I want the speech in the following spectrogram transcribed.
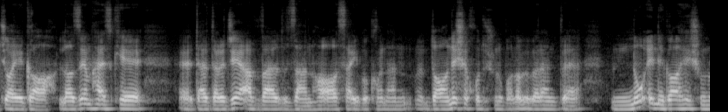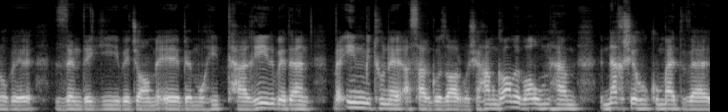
جایگاه. لازم هست که در درجه اول زنها سعی بکنن دانش خودشون رو بالا ببرند و نوع نگاهشون رو به زندگی به جامعه به محیط تغییر بدن و این می‌تونه اثرگذار باشه. همگام با اون هم نقش حکومت و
